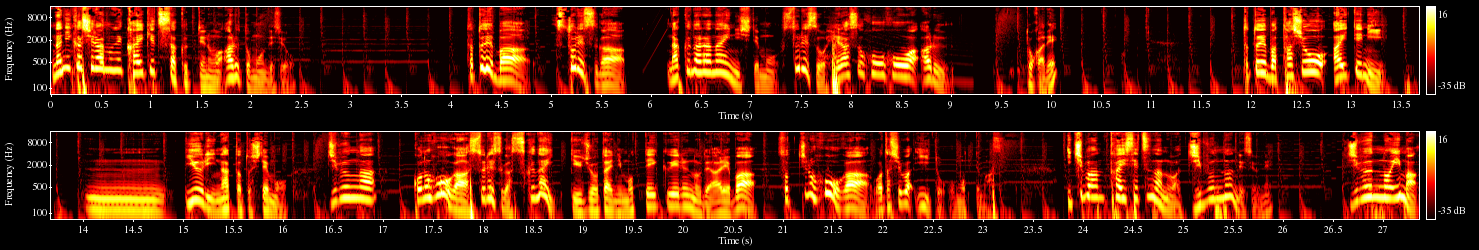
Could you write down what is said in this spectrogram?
何かしらのね解決策っていうのはあると思うんですよ。例えばストレスがなくならないにしてもストレスを減らす方法はあるとかね例えば多少相手にうーん有利になったとしても自分がこの方がストレスが少ないっていう状態に持っていけるのであればそっちの方が私はいいと思ってます。一番大切なのは自分なんですよね。自分の今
